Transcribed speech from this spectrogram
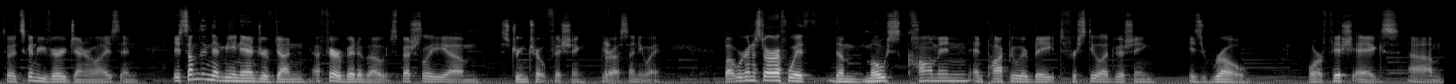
So it's going to be very generalized and it's something that me and Andrew have done a fair bit about, especially um, stream trout fishing for Yeah. us anyway. But we're going to start off with the most common and popular bait for steelhead fishing is roe or fish eggs, um,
